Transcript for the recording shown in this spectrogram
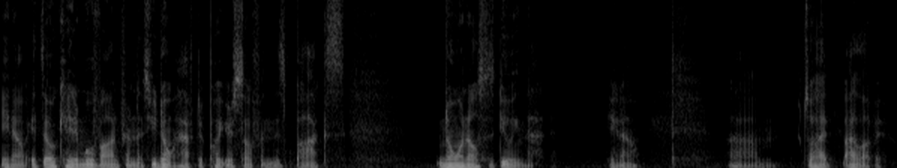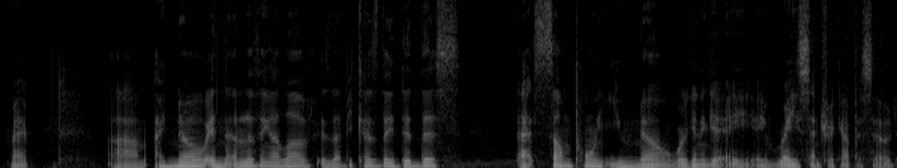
you know, it's okay to move on from this. You don't have to put yourself in this box. No one else is doing that. You know, um, so I I love it. Right. Um, I know, and another thing I love is that because they did this, at some point you know we're gonna get a a Rei centric episode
